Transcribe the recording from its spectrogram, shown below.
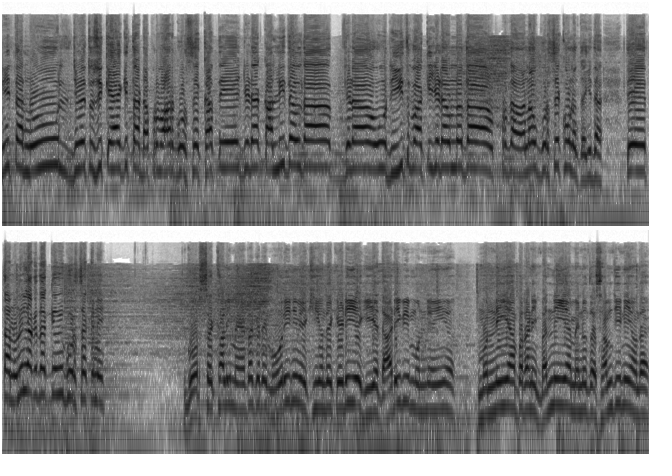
ਨਹੀਂ ਤੁਹਾਨੂੰ ਜਿਵੇਂ ਤੁਸੀਂ ਕਿਹਾ ਕਿ ਤੁਹਾਡਾ ਪਰਿਵਾਰ ਗੁਰਸਿੱਖ ਆ ਤੇ ਜਿਹੜਾ ਅਕਾਲੀ ਦਲ ਦਾ ਜਿਹੜਾ ਉਹ ਰੀਤ ਬਾਕੀ ਜਿਹੜਾ ਉਹਨਾਂ ਦਾ ਪ੍ਰਧਾਨ ਆ ਉਹ ਗੁਰਸਿੱਖ ਹੋਣਾ ਚਾਹੀਦਾ। ਤੇ ਤੁਹਾਨੂੰ ਨਹੀਂ ਲੱਗਦਾ ਕਿ ਉਹ ਵੀ ਗੁਰਸਿੱਖ ਨੇ? ਗੁਰਸਿੱਖ ਵਾਲੀ ਮੈਂ ਤਾਂ ਕਦੇ ਮੋਹਰ ਹੀ ਨਹੀਂ ਵੇਖੀ ਹੁੰਦੇ ਕਿਹੜੀ ਹੈਗੀ ਹੈ ਦਾੜੀ ਵੀ ਮੁੰਨੀ ਆ। ਮੁੰਨੀ ਆ ਪਤਾ ਨਹੀਂ ਬੰਨੀ ਆ ਮੈਨੂੰ ਤਾਂ ਸਮਝ ਹੀ ਨਹੀਂ ਆਉਂਦਾ।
